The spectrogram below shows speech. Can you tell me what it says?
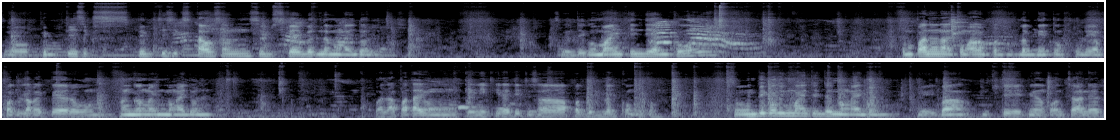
So, 56 56,000 subscriber na mga idol. So, hindi ko maintindihan kung kung paano na itong aking pag-vlog nito. Tuloy ang paglaki pero hanggang ngayon mga idol, wala pa tayong kinikita dito sa pag-vlog kong ito. So, hindi ko rin maintindihan mga idol. Yung iba, tinitingnan ko ang channel,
